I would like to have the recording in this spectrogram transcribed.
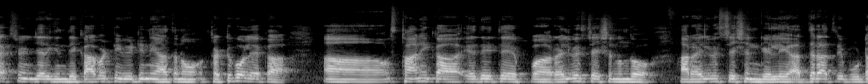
యాక్సిడెంట్ జరిగింది. కాబట్టి వీటిని అతను తట్టుకోలేక స్థానిక ఏదైతే రైల్వే స్టేషన్ ఉందో ఆ రైల్వే స్టేషన్కి వెళ్ళి అర్ధరాత్రి పూట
